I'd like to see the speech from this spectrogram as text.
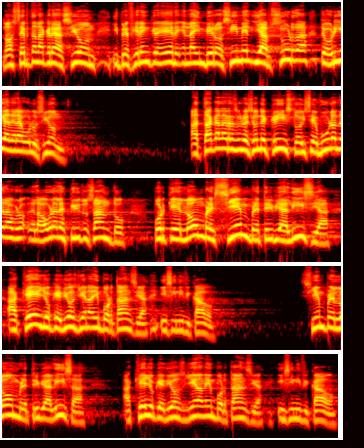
No aceptan la creación y prefieren creer en la inverosímil y absurda teoría de la evolución. Atacan la resurrección de Cristo y se burlan de la, obra del Espíritu Santo porque el hombre siempre trivializa aquello que Dios llena de importancia y significado. Siempre el hombre trivializa aquello que Dios llena de importancia y significado.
